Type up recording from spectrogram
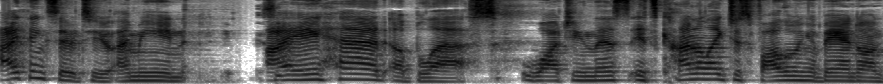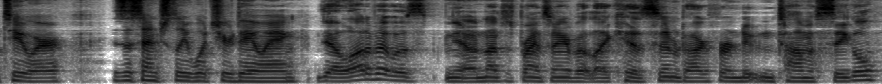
I think so too. I mean, I had a blast watching this. It's kind of like just following a band on tour, is essentially what you're doing. Yeah, a lot of it was, you know, not just Bryan Singer, but like his cinematographer, Newton Thomas Sigel.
